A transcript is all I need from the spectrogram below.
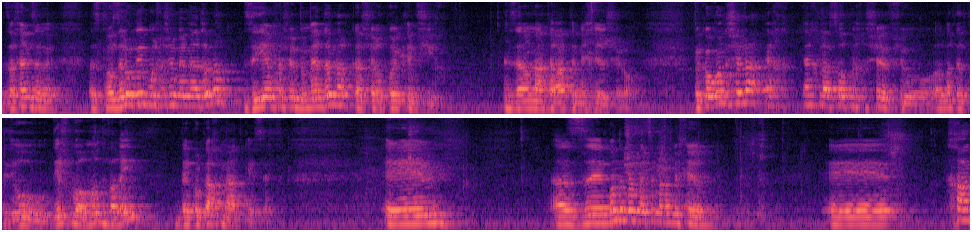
אז לכן זה, אז כבר זה לא בדיוק מחשב ב-100 דולר, זה יהיה מחשב ב-100 דולר כאשר הפרויקט ימשיך. זה המטרת המחיר שלו. וכמובן השאלה, איך, איך לעשות מחשב שהוא, עוד מעט תראו, יש בו המון דברים בכל כך מעט כסף. אז אה, בואו נדבר בעצם על המחיר. אה, אחד,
